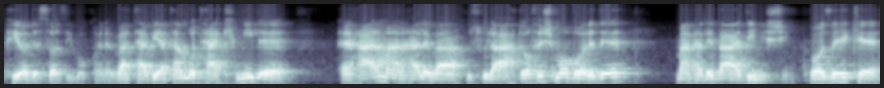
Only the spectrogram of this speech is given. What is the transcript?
پیاده سازی بکنه و طبیعتا با تکمیل هر مرحله و حصول اهدافش ما وارد مرحله بعدی میشیم. واضحه که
